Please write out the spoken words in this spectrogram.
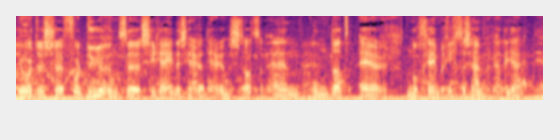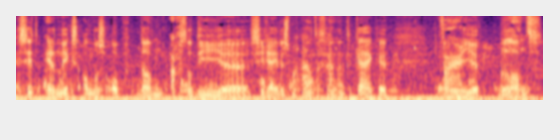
Je hoort dus uh, voortdurend uh, sirenes her en der in de stad. En omdat er nog geen berichten zijn van rellen... Ja, zit er niks anders op dan achter die uh, sirenes maar aan te gaan... en te kijken waar je belandt.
